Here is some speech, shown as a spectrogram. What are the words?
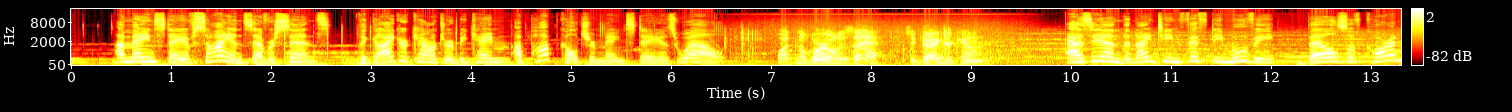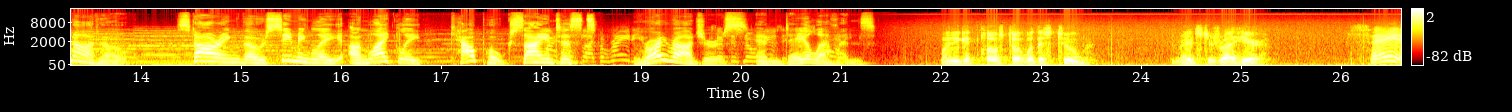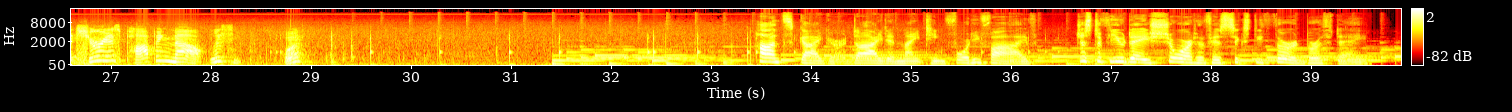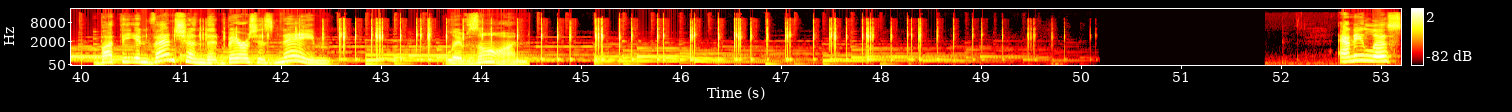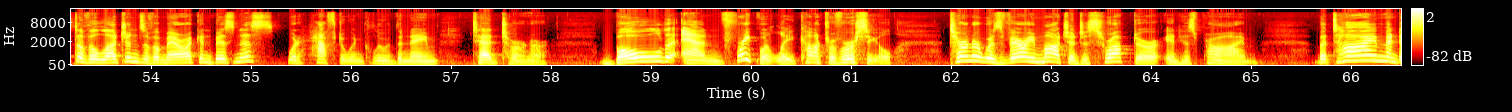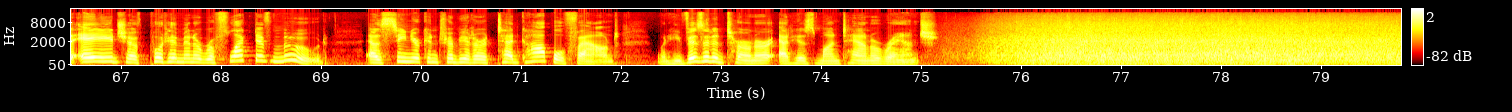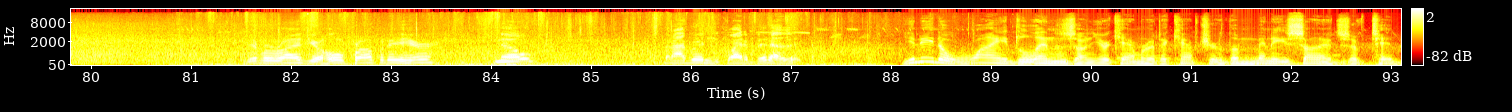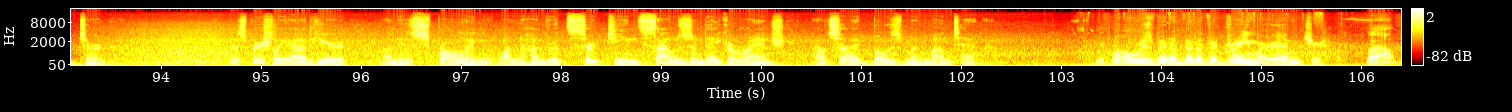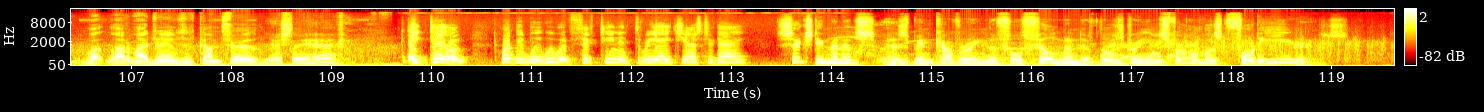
A mainstay of science ever since, the Geiger counter became a pop culture mainstay as well. What in the world is that? It's a Geiger counter. As in the 1950 movie Bells of Coronado, starring those seemingly unlikely cowpoke scientists Roy Rogers and Dale Evans. When you get close to it with this tube, it registers right here. Say, it sure is popping now. Listen. What? Hans Geiger died in 1945, just a few days short of his 63rd birthday. But the invention that bears his name lives on. Any list of the legends of American business would have to include the name Ted Turner. Bold and frequently controversial, Turner was very much a disruptor in his prime. But time and age have put him in a reflective mood, as senior contributor Ted Koppel found when he visited Turner at his Montana ranch. You ever ride your whole property here? No, but I've ridden quite a bit of it. You need a wide lens on your camera to capture the many sides of Ted Turner, especially out here on his sprawling 113,000 acre ranch outside Bozeman, Montana. You've always been a bit of a dreamer, haven't you? Well, a lot of my dreams have come true. Yes, they have. Hey, Taylor, what did we? We were 15 and 3 eighths yesterday. 60 Minutes has been covering the fulfillment of those dreams for almost 40 years.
